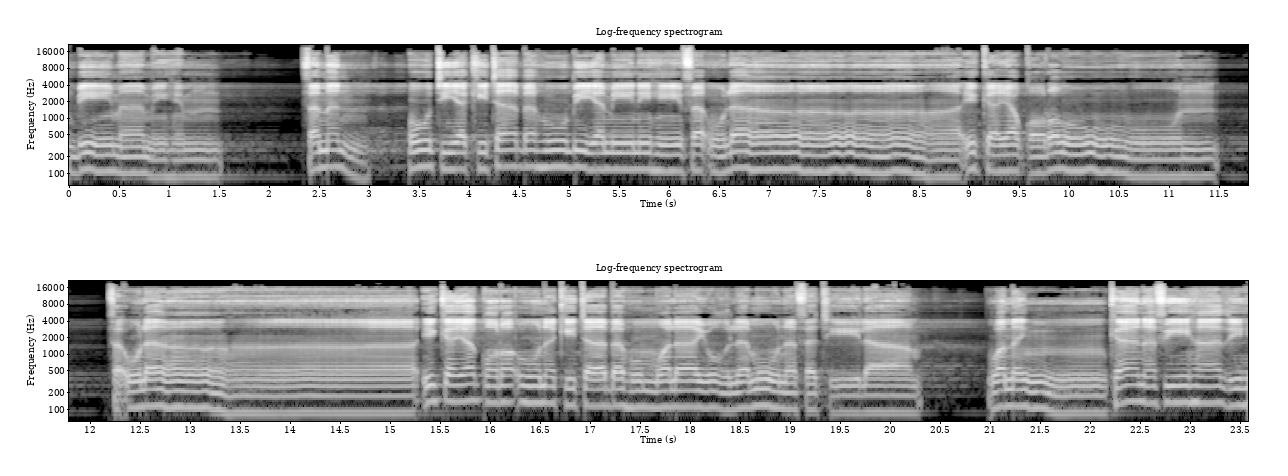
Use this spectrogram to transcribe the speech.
بإمامهم فمن أوتي كتابه بيمينه فأولئك يقرؤون فأولئك يقرؤون كتابهم ولا يظلمون فتيلا ومن كان في هذه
